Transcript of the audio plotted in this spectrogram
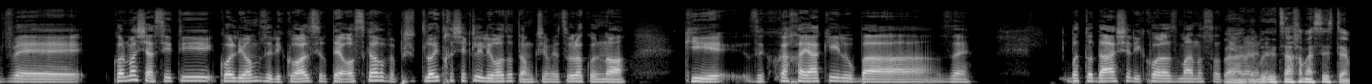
וכל מה שעשיתי כל יום זה לקרוא על סרטי אוסקר ופשוט לא התחשק לי לראות אותם כשהם יצאו לקולנוע כי זה כל כך היה כאילו בזה בתודעה שלי כל הזמן הסרטים האלה. יצא לך מהסיסטם.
